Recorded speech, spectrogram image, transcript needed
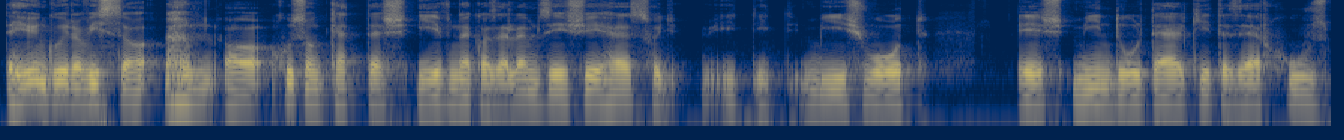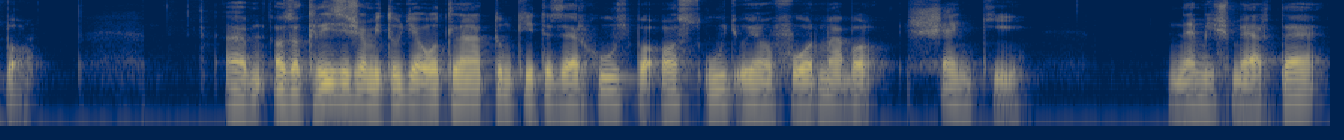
De jönjünk újra vissza a 22-es évnek az elemzéséhez, hogy itt, itt mi is volt, és mi indult el 2020-ba. Az a krízis, amit ugye ott láttunk 2020-ban, azt úgy olyan formában senki nem ismerte,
